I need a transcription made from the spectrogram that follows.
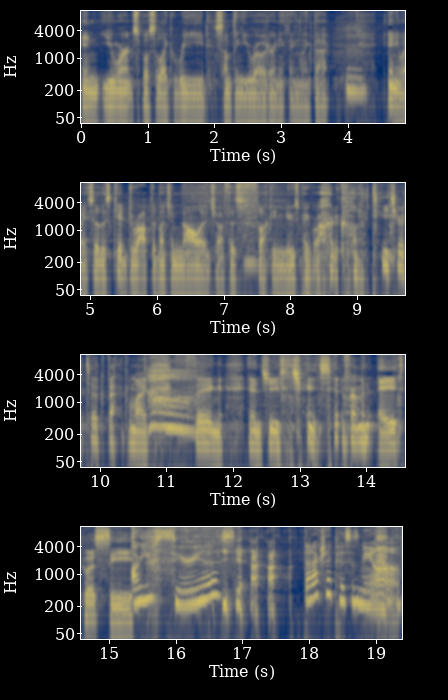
and you weren't supposed to like read something you wrote or anything like that anyway so this kid dropped a bunch of knowledge off this fucking newspaper article the teacher took back my thing and she changed it from an a to a c Are you serious? yeah That actually pisses me off.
